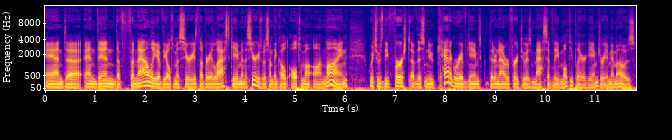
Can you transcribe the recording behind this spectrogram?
and uh, and then the finale of the Ultima series, the very last game in the series, was something called Ultima Online, which was the first of this new category of games that are now referred to as massively multiplayer games or MMOs.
